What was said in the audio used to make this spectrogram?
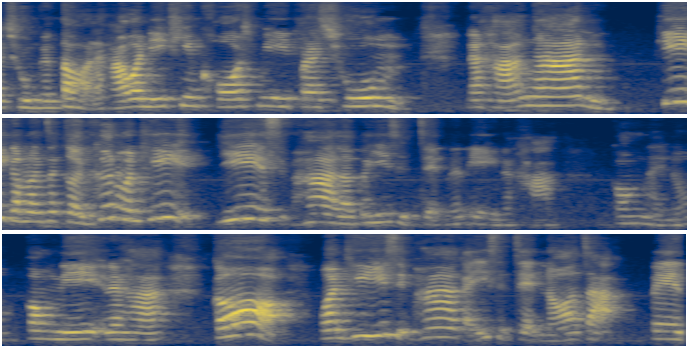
ประชุมกันต่อนะคะ วันนี้ทีมโค้ชมีประชุมนะคะ งาน ที่กำลังจะเกิดขึ้นวันที่ 25 แล้วก็ 27 นั่นเองนะคะ กล้องไหนเนาะกล้องนี้นะคะ ก็วันที่ 25 กับ 27 เนาะจะเป็น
